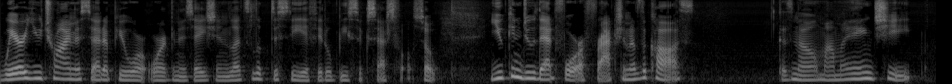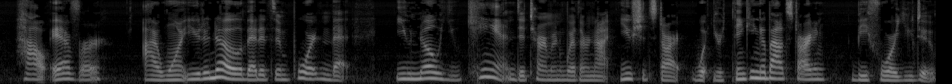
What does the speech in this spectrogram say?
Where are you trying to set up your organization? Let's look to see if it'll be successful. So you can do that for a fraction of the cost, because no, mama ain't cheap. However, I want you to know that it's important that you know you can determine whether or not you should start what you're thinking about starting before you do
